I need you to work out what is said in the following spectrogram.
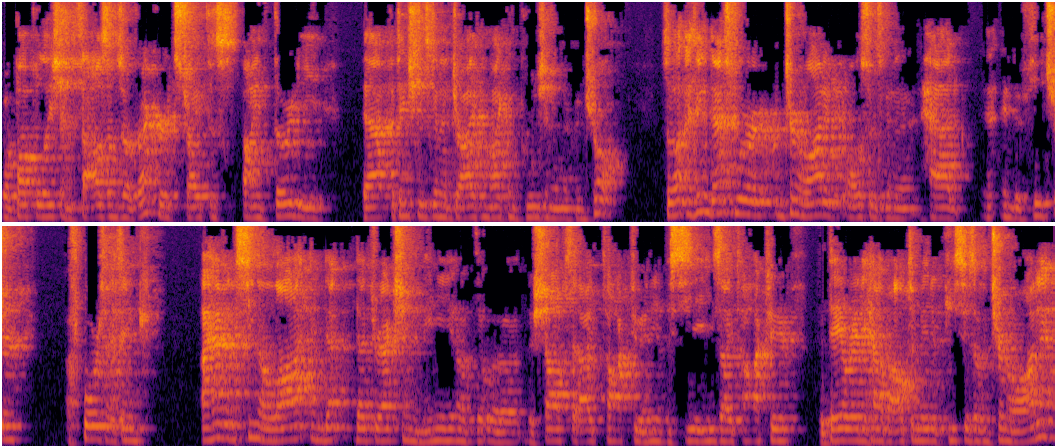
for population thousands of records try to find 30 that potentially is going to drive my conclusion under control. So I think that's where internal audit also is going to head in the future. Of course, I think I haven't seen a lot in that, that direction in any of the, uh, the shops that I talk to, any of the CAEs I talk to, but they already have automated pieces of internal audit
